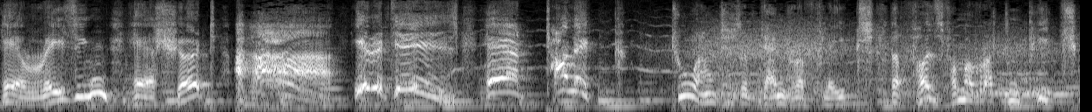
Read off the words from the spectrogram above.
hair raising, hair shirt. Aha! Here it is! Hair tonic! Two ounces of dandruff flakes, the fuzz from a rotten peach,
